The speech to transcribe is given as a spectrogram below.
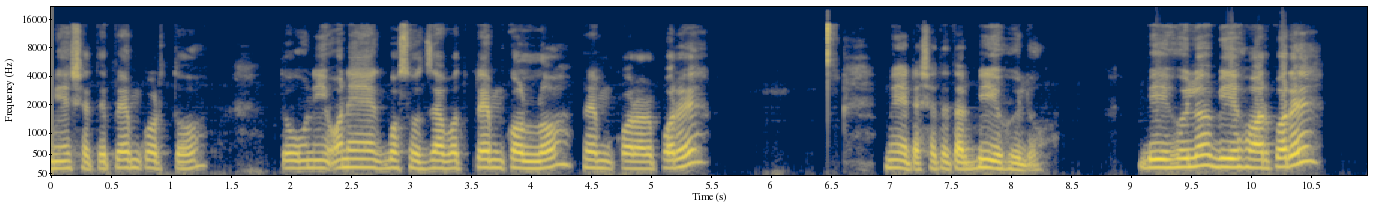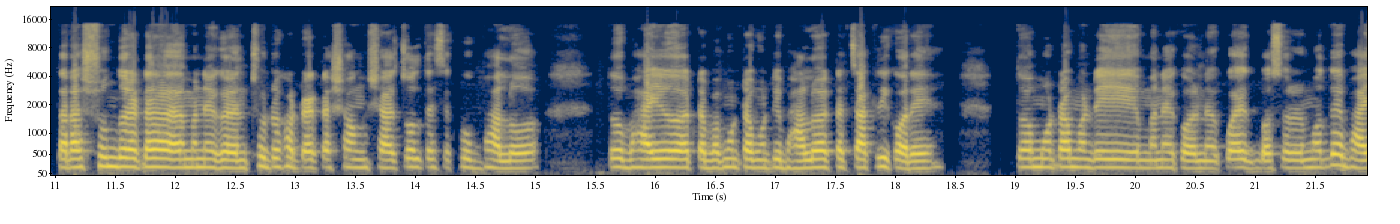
মেয়ের সাথে প্রেম করত। তো উনি অনেক বছর যাবৎ প্রেম করল। প্রেম করার পরে মেয়েটার সাথে তার বিয়ে হইল। বিয়ে হইল, বিয়ে হওয়ার পরে তারা সুন্দর একটা মানে করেন ছোটখাটো একটা সংসার চলতেছে খুব ভালো। তো ভাইও একটা মোটামুটি ভালো একটা চাকরি করে। তো মোটামুটি মানে করেন কয়েক বছরের মধ্যে ভাই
